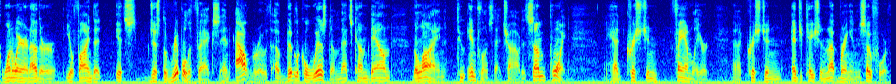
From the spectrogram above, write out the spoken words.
one way or another, you'll find that it's just the ripple effects and outgrowth of biblical wisdom that's come down the line to influence that child. At some point, had Christian family or uh, Christian education and upbringing and so forth.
